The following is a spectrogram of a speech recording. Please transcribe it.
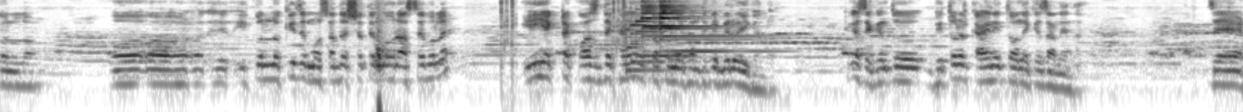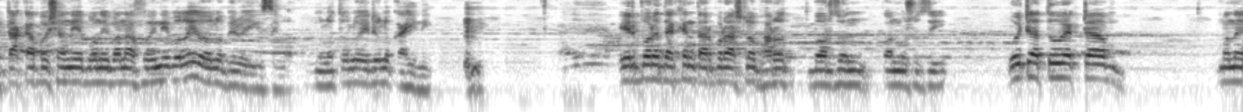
করল। ও ই করল কি যে মোসাদের সাথে নূর আছে বলে এই একটা কজ দেখাই তখন ওখান থেকে বেরোয় গেল। ঠিক আছে? কিন্তু ভিতরের কাহিনী তো অনেকে জানে না। যে টাকা পয়সা নিয়ে বনিবানা হয়নি বলেই হলো বেরোয় গেছিল। মূলত হলো এটা হলো কাহিনী। এরপরে দেখেন, তারপরে আসলো ভারত বর্জন কর্মসূচি। ওইটা তো একটা মানে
